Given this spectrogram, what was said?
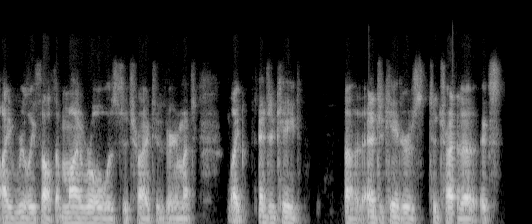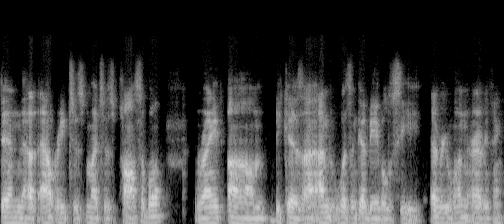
I really thought that my role was to try to very much like educate uh, educators to try to extend that outreach as much as possible, right? Um, because I, I wasn't going to be able to see everyone or everything.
